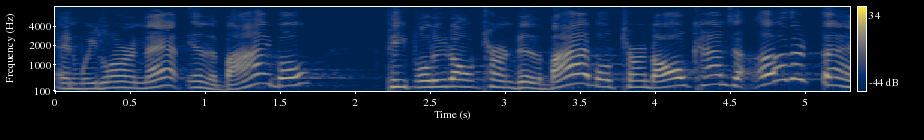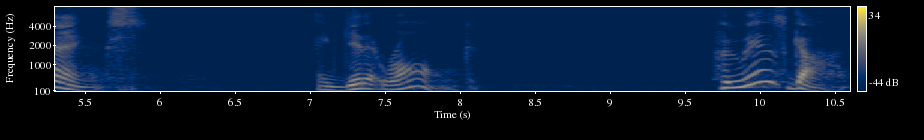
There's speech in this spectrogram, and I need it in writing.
and we learn that in the Bible. People who don't turn to the Bible turn to all kinds of other things and get it wrong. Who is God?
